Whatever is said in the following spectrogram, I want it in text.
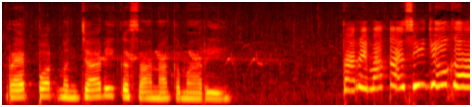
repot mencari ke sana kemari. Terima kasih juga.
